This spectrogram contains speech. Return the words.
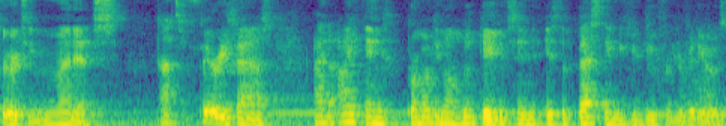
30 minutes. That's very fast, and I think promoting on Luke Davidson is the best thing you can do for your videos.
